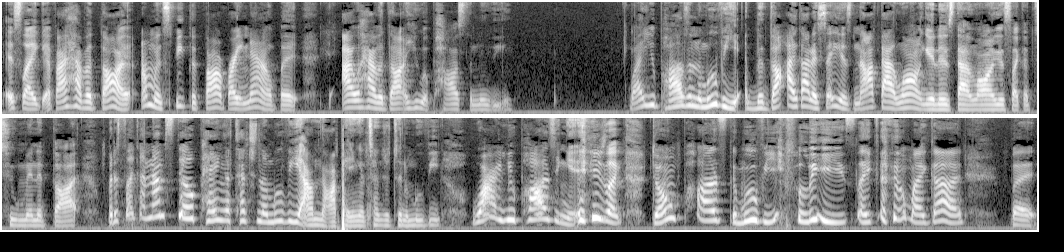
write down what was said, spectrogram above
It's like if I have a thought, I'm gonna speak the thought right now. But I would have a thought, and he would pause the movie. Why are you pausing the movie? The thought I gotta say is not that long. It is that long. It's like a two minute thought, but it's like, and I'm still paying attention to the movie. I'm not paying attention to the movie. Why are you pausing it? He's like, don't pause the movie, please. Like, oh my god. But,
